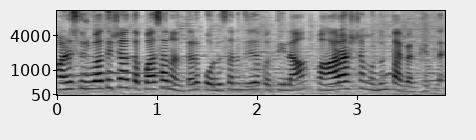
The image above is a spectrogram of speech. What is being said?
आणि सुरुवातीच्या तपासानंतर पोलिसांनी तिच्या पतीला महाराष्ट्रामधून ताब्यात घेतलंय.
